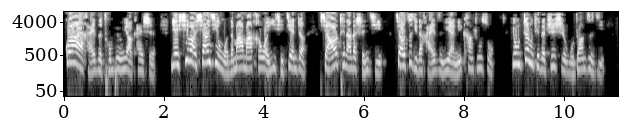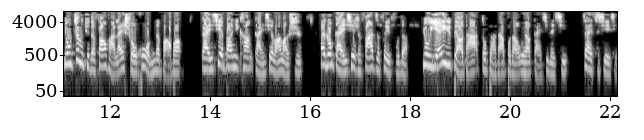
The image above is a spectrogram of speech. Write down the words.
关爱孩子从不用药开始。也希望相信我的妈妈和我一起见证小儿推拿的神奇，教自己的孩子远离抗生素，用正确的知识武装自己，用正确的方法来守护我们的宝宝。感谢邦尼康，感谢王老师，那种感谢是发自肺腑的。用言语表达都表达不到我要感谢的心，再次谢谢。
